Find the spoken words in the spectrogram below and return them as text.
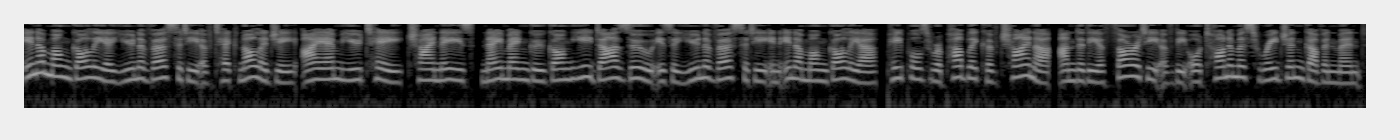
Inner Mongolia University of Technology IMUT Chinese, Neimengu Gongyi Dazu is a university in Inner Mongolia, People's Republic of China, under the authority of the Autonomous Region Government.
